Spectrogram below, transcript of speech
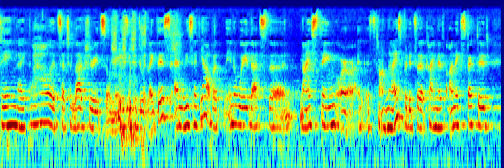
saying like, "Wow, it's such a luxury. It's so amazing to do it like this." And we said, "Yeah, but in a way, that's the nice thing, or it's not nice, but it's a kind of unexpected."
